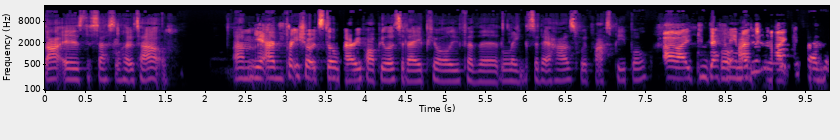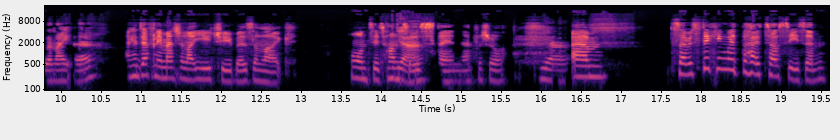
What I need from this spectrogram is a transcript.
that is the Cecil Hotel. Um, Yes. I'm pretty sure it's still very popular today, purely for the links that it has with past people. oh, I can definitely I imagine like spend the night there. I can definitely imagine like YouTubers and like haunted hunters Yeah. staying there for sure. Yeah. Um, so we're sticking with the hotel season,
